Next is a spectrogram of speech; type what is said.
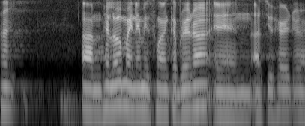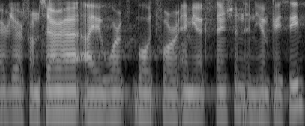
Right. Um, hello, my name is Juan Cabrera, and as you heard earlier from Sarah, I work both for MU Extension and UMKC.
